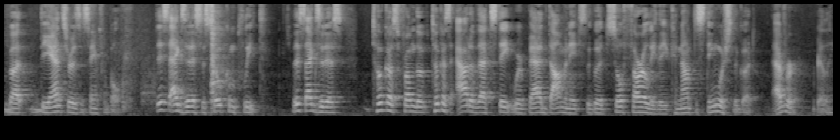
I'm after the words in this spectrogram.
But the answer is the same for both. This exodus is so complete. This exodus took us from the took us out of that state where bad dominates the good so thoroughly that you cannot distinguish the good ever, really.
